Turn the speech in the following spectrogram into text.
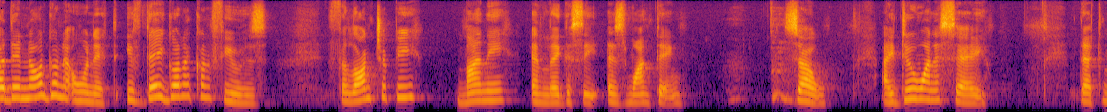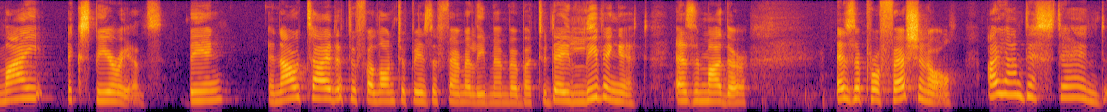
but they're not going to own it if they're going to confuse philanthropy, money, and legacy as one thing. So I do want to say that my experience being an outsider to philanthropy as a family member, but today living it as a mother, as a professional, I understand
